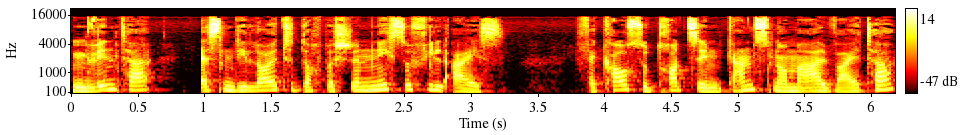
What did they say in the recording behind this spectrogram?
Im Winter essen die Leute doch bestimmt nicht so viel Eis. Verkaufst du trotzdem ganz normal weiter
